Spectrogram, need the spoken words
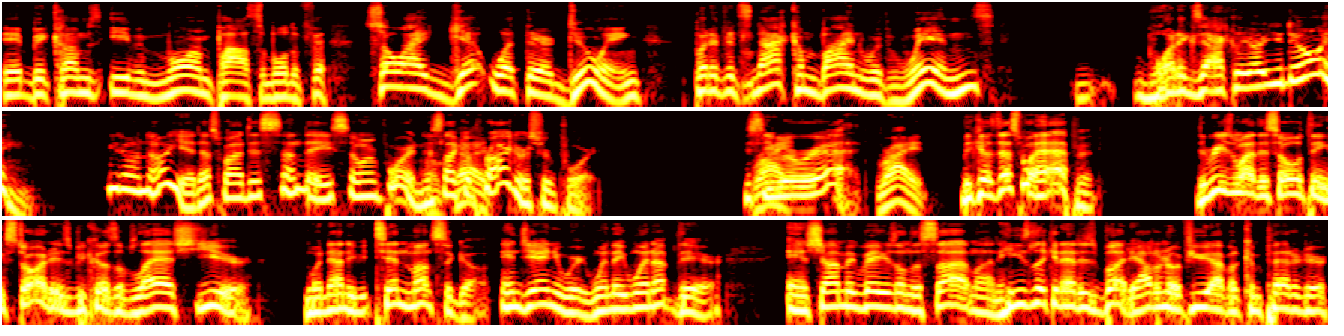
it becomes even more impossible to fit. So I get what they're doing, but if it's not combined with wins, what exactly are you doing? We don't know yet. That's why this Sunday is so important. It's like a progress report. You see Right. where we're at. Right. Because that's what happened. The reason why this whole thing started is because of last year, well, not even 10 months ago in January when they went up there and Sean McVay is on the sideline he's looking at his buddy. I don't know if you have a competitor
